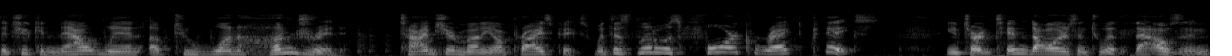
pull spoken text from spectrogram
that you can now win up to 100 times your money on prize picks with as little as four correct picks? You can turn $10 into a thousand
